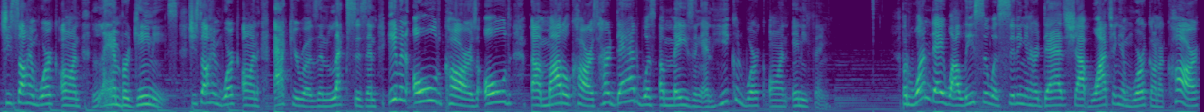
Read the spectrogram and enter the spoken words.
She saw him work on Lamborghinis. She saw him work on Acuras and Lexus and even old cars, old uh, model cars. Her dad was amazing and he could work on anything. But one day, while Lisa was sitting in her dad's shop watching him work on a car,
